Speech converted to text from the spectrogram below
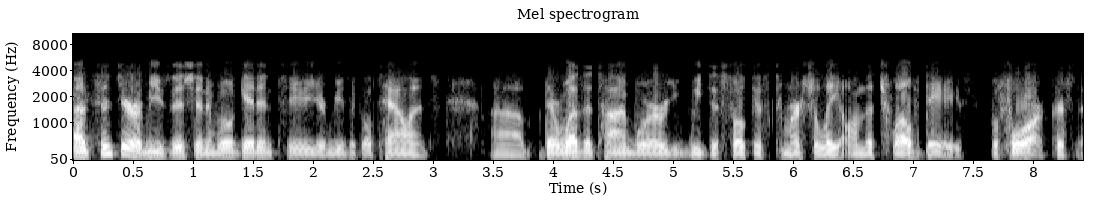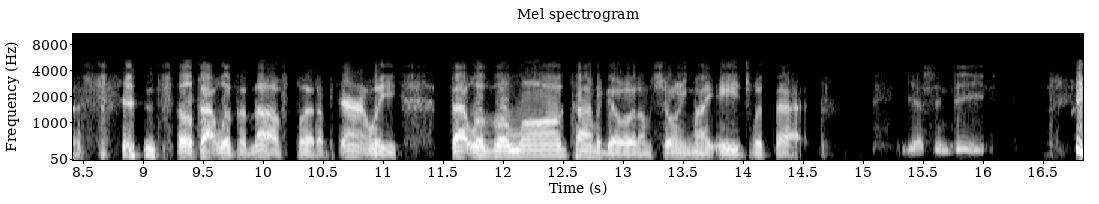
Uh, since you're a musician, and we'll get into your musical talents, uh, there was a time where we just focused commercially on the 12 days before Christmas, and so that was enough. But apparently, that was a long time ago, and I'm showing my age with that. Yes, indeed.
